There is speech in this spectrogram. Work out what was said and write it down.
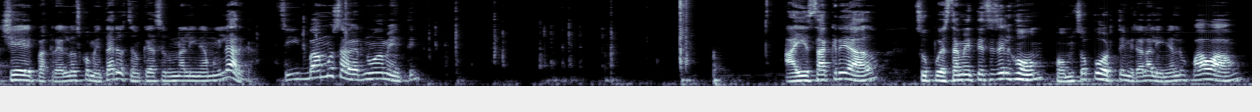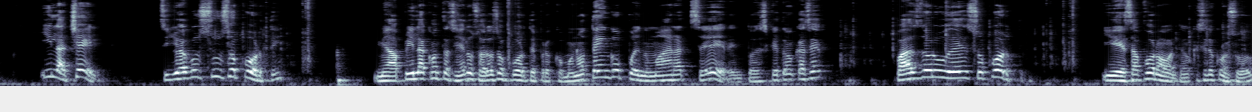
shell, para crear los comentarios, tengo que hacer una línea muy larga. Si vamos a ver nuevamente, ahí está creado. Supuestamente ese es el home, home soporte, mira la línea para abajo, y la shell. Si yo hago su soporte, me va a pedir la contraseña del usuario soporte, pero como no tengo, pues no me va a dejar acceder. Entonces, ¿qué tengo que hacer? Password soporte. Y de esa forma, tengo que hacerlo con sudo.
